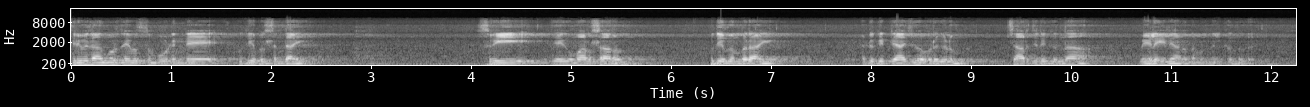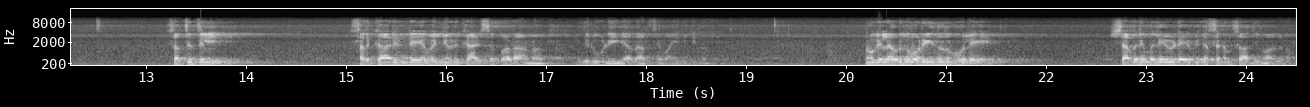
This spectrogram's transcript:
തിരുവിതാംകൂർ ദേവസ്വം ബോർഡിന്റെ പുതിയ പ്രസിഡന്റായി ശ്രീ ജയകുമാർ സാറും പുതിയ മെമ്പറായി അഡ്വക്കേറ്റ് രാജു അവറുകളും ചാർജ് എടുക്കുന്ന വേളയിലാണ് നമ്മൾ നിൽക്കുന്നത്. സത്യത്തിൽ സർക്കാരിന്റെ വലിയൊരു കാഴ്ചപ്പാടാണ് ഇതിലൂടെ യാഥാർത്ഥ്യമായിരിക്കുന്നത്. നമുക്കെല്ലാവർക്കും അറിയുന്നത് പോലെ ശബരിമലയുടെ വികസനം സാധ്യമാകണം.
